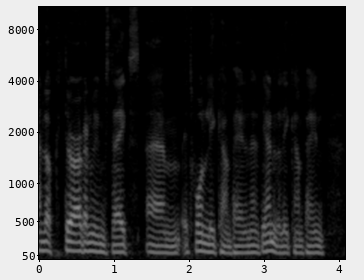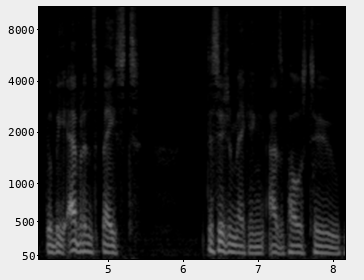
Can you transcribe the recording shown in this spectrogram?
and look, there are going to be mistakes. Um, it's one league campaign, and then at the end of the league campaign, there'll be evidence based decision making as opposed to,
